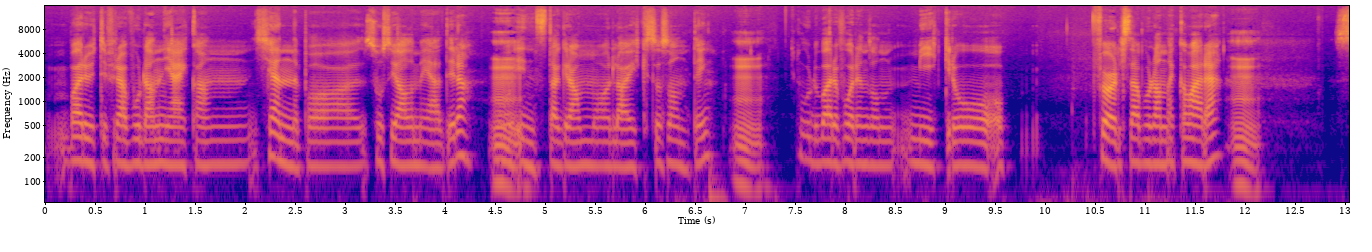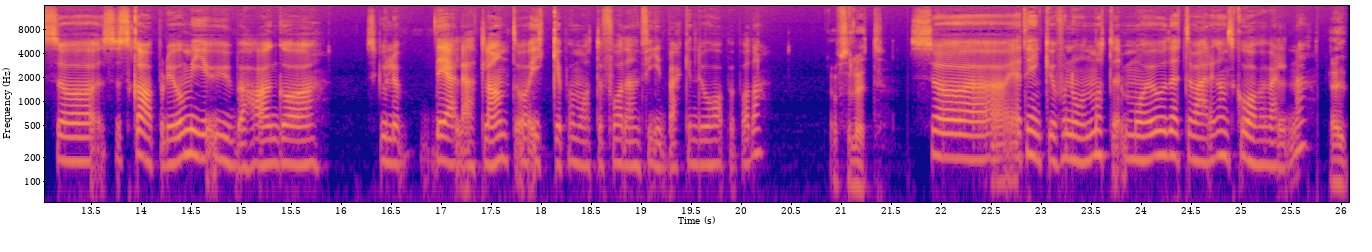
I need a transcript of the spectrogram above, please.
bare ut ifra hvordan jeg kan kjenne på sosiale medier, da. Mm. Instagram og likes og sånne ting. Mm. Hvor du bare får en sånn mikrofølelse av hvordan det kan være. Mm. Så, så skaper det jo mye ubehag å skulle dele et eller annet, og ikke på en måte få den feedbacken du håper på, da. Absolutt. Så jeg tenker jo for noen måte, må jo dette være ganske overveldende. Jeg,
